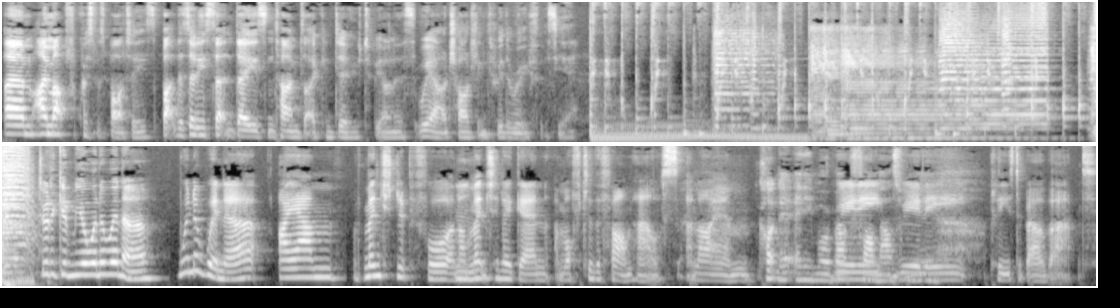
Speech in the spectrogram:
um, I'm up for Christmas parties, but there's only certain days and times that I can do. To be honest, we are charging through the roof this year. Give me a winner winner? Winner, winner. I am. I've mentioned it before, and I'll hmm. mention it again. I'm off to the farmhouse, and I am Can't hear any more about really, farmhouse. from you. really pleased about that.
